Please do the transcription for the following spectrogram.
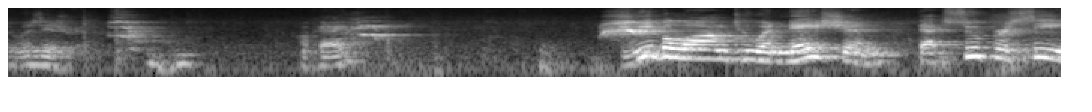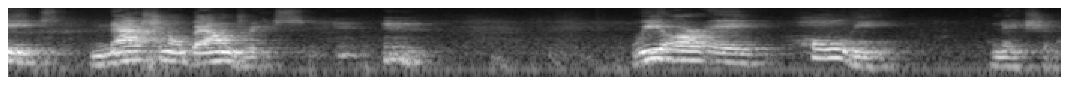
It was Israel. Okay? We belong to a nation that supersedes national boundaries. We are a holy nation.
